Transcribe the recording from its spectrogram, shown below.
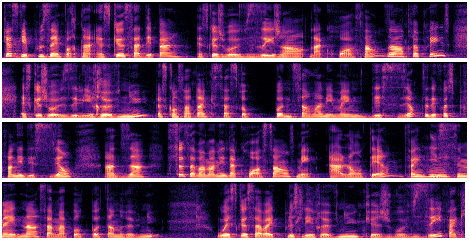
qu'est-ce qui est plus important? Est-ce que ça dépend? Est-ce que je vais viser, genre, la croissance de l'entreprise? Est-ce que je vais viser les revenus? Parce qu'on s'entend que ça sera pas nécessairement les mêmes décisions. Tu sais, des fois, tu peux prendre des décisions en disant, ça, ça va m'amener de la croissance, mais à long terme. Fait que ici, maintenant, ça m'apporte pas tant de revenus. Ou est-ce que ça va être plus les revenus que je vais viser? Fait que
